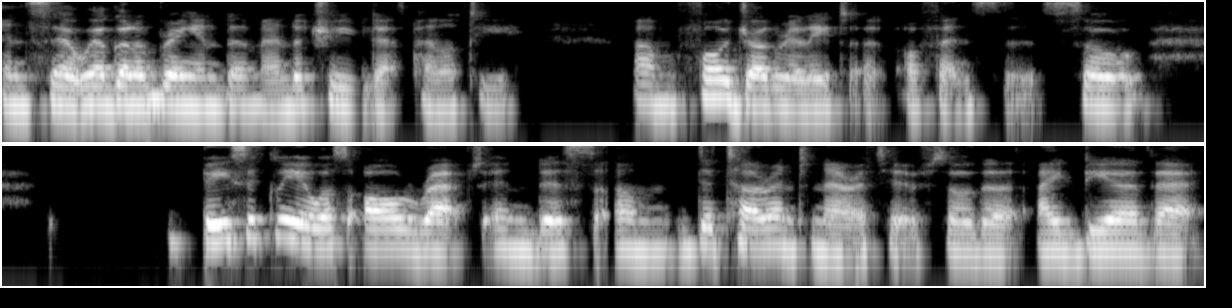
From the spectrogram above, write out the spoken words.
and said we're going to bring in the mandatory death penalty um, for drug related offenses. So basically, it was all wrapped in this um, deterrent narrative. So the idea that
